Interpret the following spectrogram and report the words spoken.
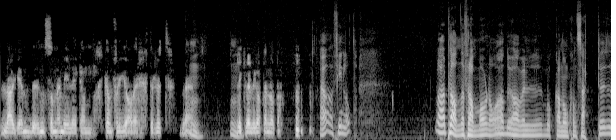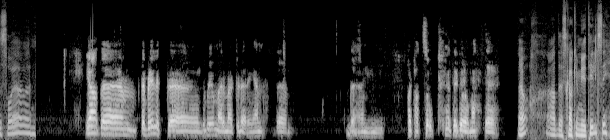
lage en bunn som Emilie kan, kan fly over til slutt. Det Mm. Mm. Likte veldig godt den låta. Ja, fin låt. Hva er planene framover nå? Du har vel booka noen konserter, så jeg? Ja, det, det blir litt eh, Det blir jo mer og mer turnering igjen. Det, det mm, har tatt seg opp etter korona. Det, Ja, ja det skal ikke mye til, si.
